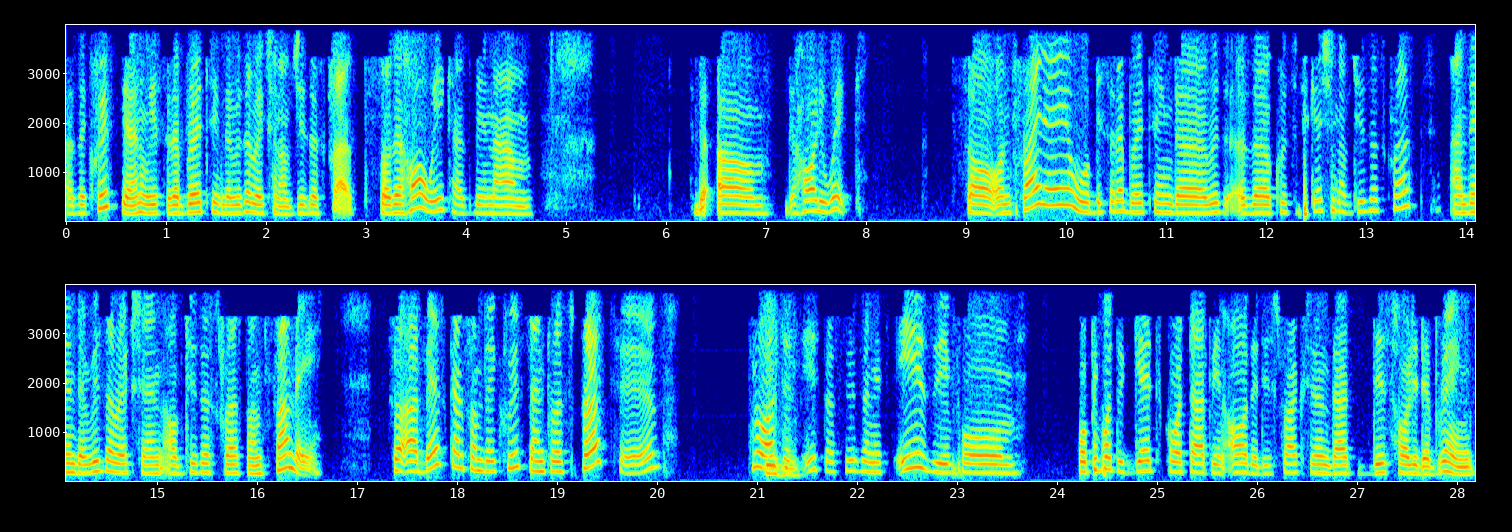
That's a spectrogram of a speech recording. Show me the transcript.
as a Christian, we're celebrating the resurrection of Jesus Christ. So the whole week has been um, the um, the Holy Week. So on Friday, we'll be celebrating the the crucifixion of Jesus Christ and then the resurrection of Jesus Christ on Sunday. So uh, basically from the Christian perspective, throughout mm-hmm. this Easter season, it's easy for for people to get caught up in all the distractions that this holiday brings.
